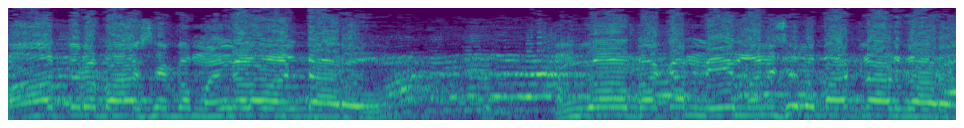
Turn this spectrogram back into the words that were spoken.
మాతృభాషకు మంగళం అంటారు. ఇంకో పక్క మీ మనుషులు మాట్లాడతారు.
